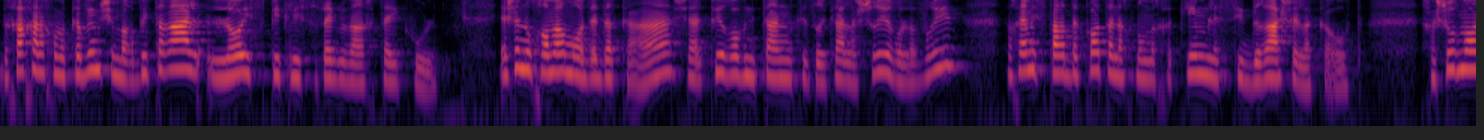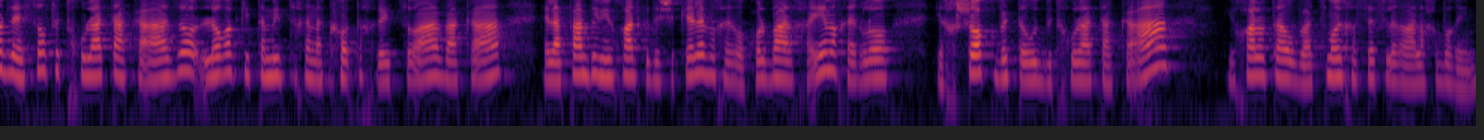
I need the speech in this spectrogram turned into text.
בכך אנחנו מקווים שמרבית הרעל לא הספיק להיספג במערכת העיכול. יש לנו חומר מעודד הקאה, שעל פי רוב ניתן כזריקה לשריר או לווריד, ואחרי מספר דקות אנחנו מחכים לסדרה של הקאות. חשוב מאוד לאסוף את תכולת ההקאה הזו, לא רק כי תמיד צריך לנקות אחרי צואה והקאה, אלא פעם במיוחד כדי שכלב אחר או כל בעל חיים אחר לא יחשוק בטעות בתכולת ההקאה, יאכל אותה ובעצמו ייחשף לרעל עכברים.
